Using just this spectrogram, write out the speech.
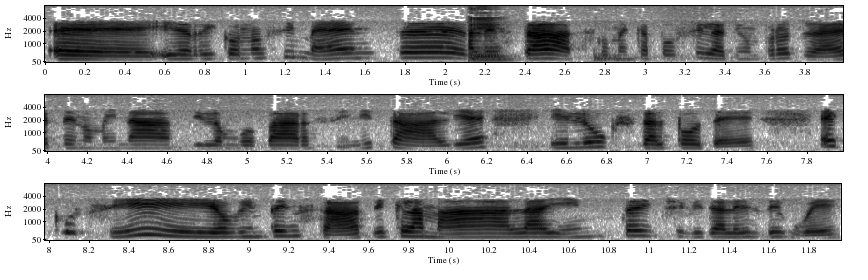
eh, il riconoscimento è stato come capofila di un progetto denominato Longobars in Italia, il Lux dal Podè. E così ho pensato di chiamare la INT i cividales di UE.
